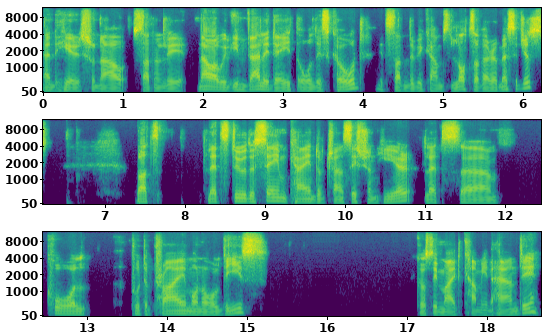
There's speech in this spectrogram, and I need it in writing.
And here should now suddenly, now I will invalidate all this code. It suddenly becomes lots of error messages. But let's do the same kind of transition here. Let's um, call, put a prime on all these because they might come in handy.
